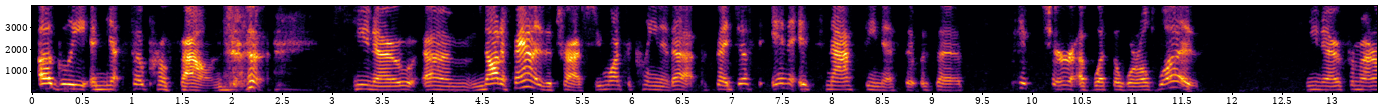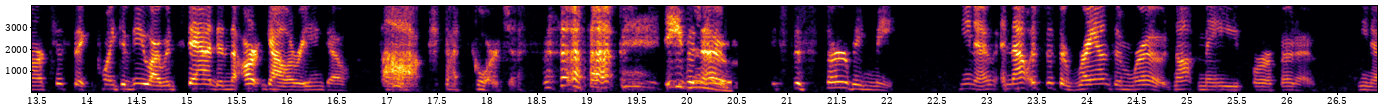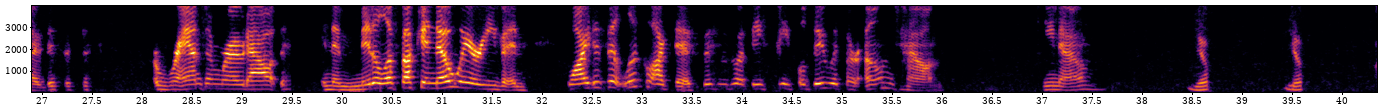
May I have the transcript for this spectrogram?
ugly and yet so profound. you know, um, not a fan of the trash. You want to clean it up, but just in its nastiness, it was a picture of what the world was. You know, from an artistic point of view, I would stand in the art gallery and go, fuck, that's gorgeous. Even Yeah. though it's disturbing me, you know, and that was just a random road, not made for a photo. You know, this is just a random road out in the middle of fucking nowhere, even. Why does it look like this? This is what these people do with their own towns, you know? Yep. Yep.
